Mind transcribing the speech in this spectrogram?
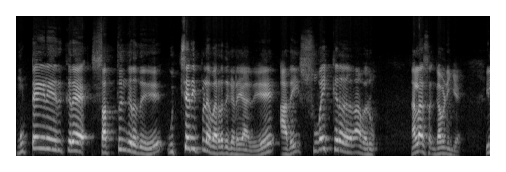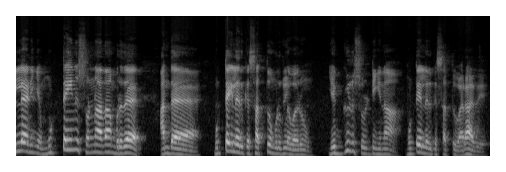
முட்டையில் இருக்கிற சத்துங்கிறது உச்சரிப்பில் வர்றது கிடையாது. அதை சுவைக்கிறதுல தான் வரும். நல்லா ச- கவனிங்க. இல்லை நீங்கள் முட்டைன்னு சொன்னாதான் பிரதர் அந்த முட்டையில் இருக்க சத்து உங்களுக்குள்ள வரும். எக்குன்னு சொல்லிட்டீங்கன்னா முட்டையில் இருக்க சத்து வராது.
